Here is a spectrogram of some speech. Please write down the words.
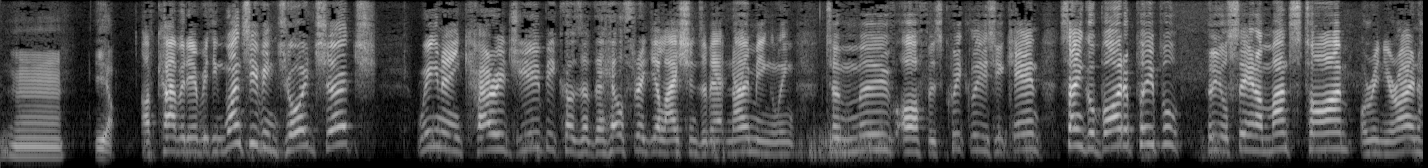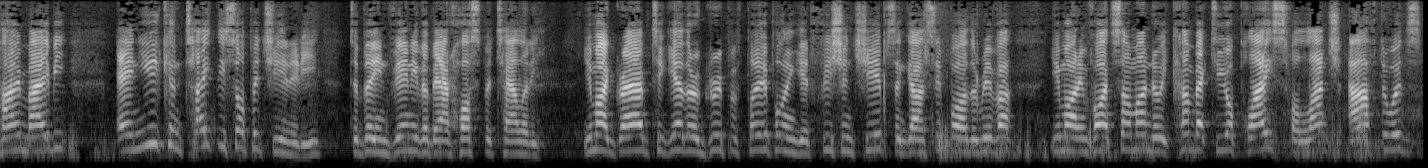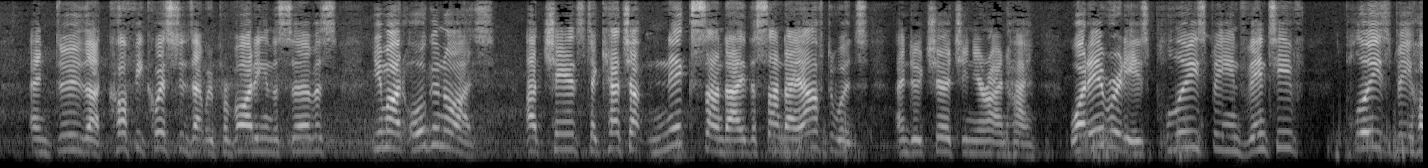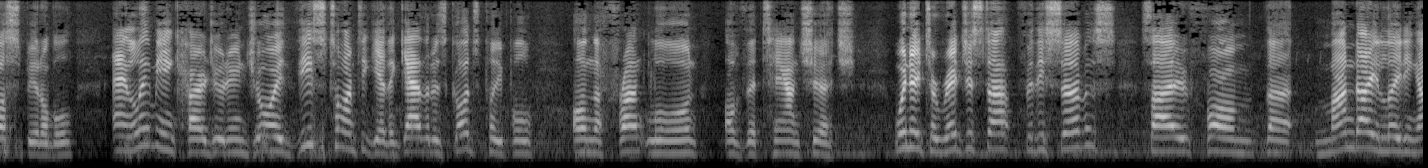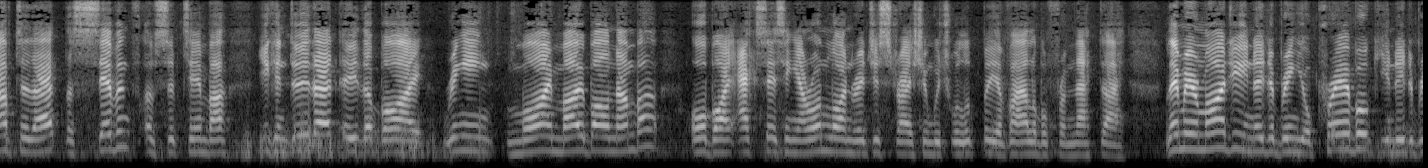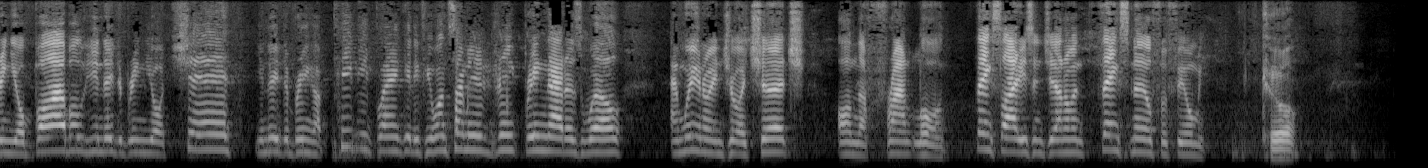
Mm, Yeah. I've covered everything. Once you've enjoyed church, we're going to encourage you because of the health regulations about no mingling to move off as quickly as you can, saying goodbye to people who you'll see in a month's time or in your own home maybe. And you can take this opportunity to be inventive about hospitality. You might grab together a group of people and get fish and chips and go and sit by the river. You might invite someone to come back to your place for lunch afterwards and do the coffee questions that we're providing in the service. You might organise a chance to catch up next Sunday, the Sunday afterwards, and do church in your own home. Whatever it is, please be inventive, please be hospitable, and let me encourage you to enjoy this time together, gathered as God's people on the front lawn of the town church. We need to register for this service. So, from the Monday leading up to that, the 7th of September, you can do that either by ringing my mobile number or by accessing our online registration, which will be available from that day. Let me remind you, you need to bring your prayer book, you need to bring your Bible, you need to bring your chair, you need to bring a picnic blanket. If you want something to drink, bring that as well. And we're going to enjoy church on the front lawn. Thanks, ladies and gentlemen. Thanks, Neil, for filming. Cool.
